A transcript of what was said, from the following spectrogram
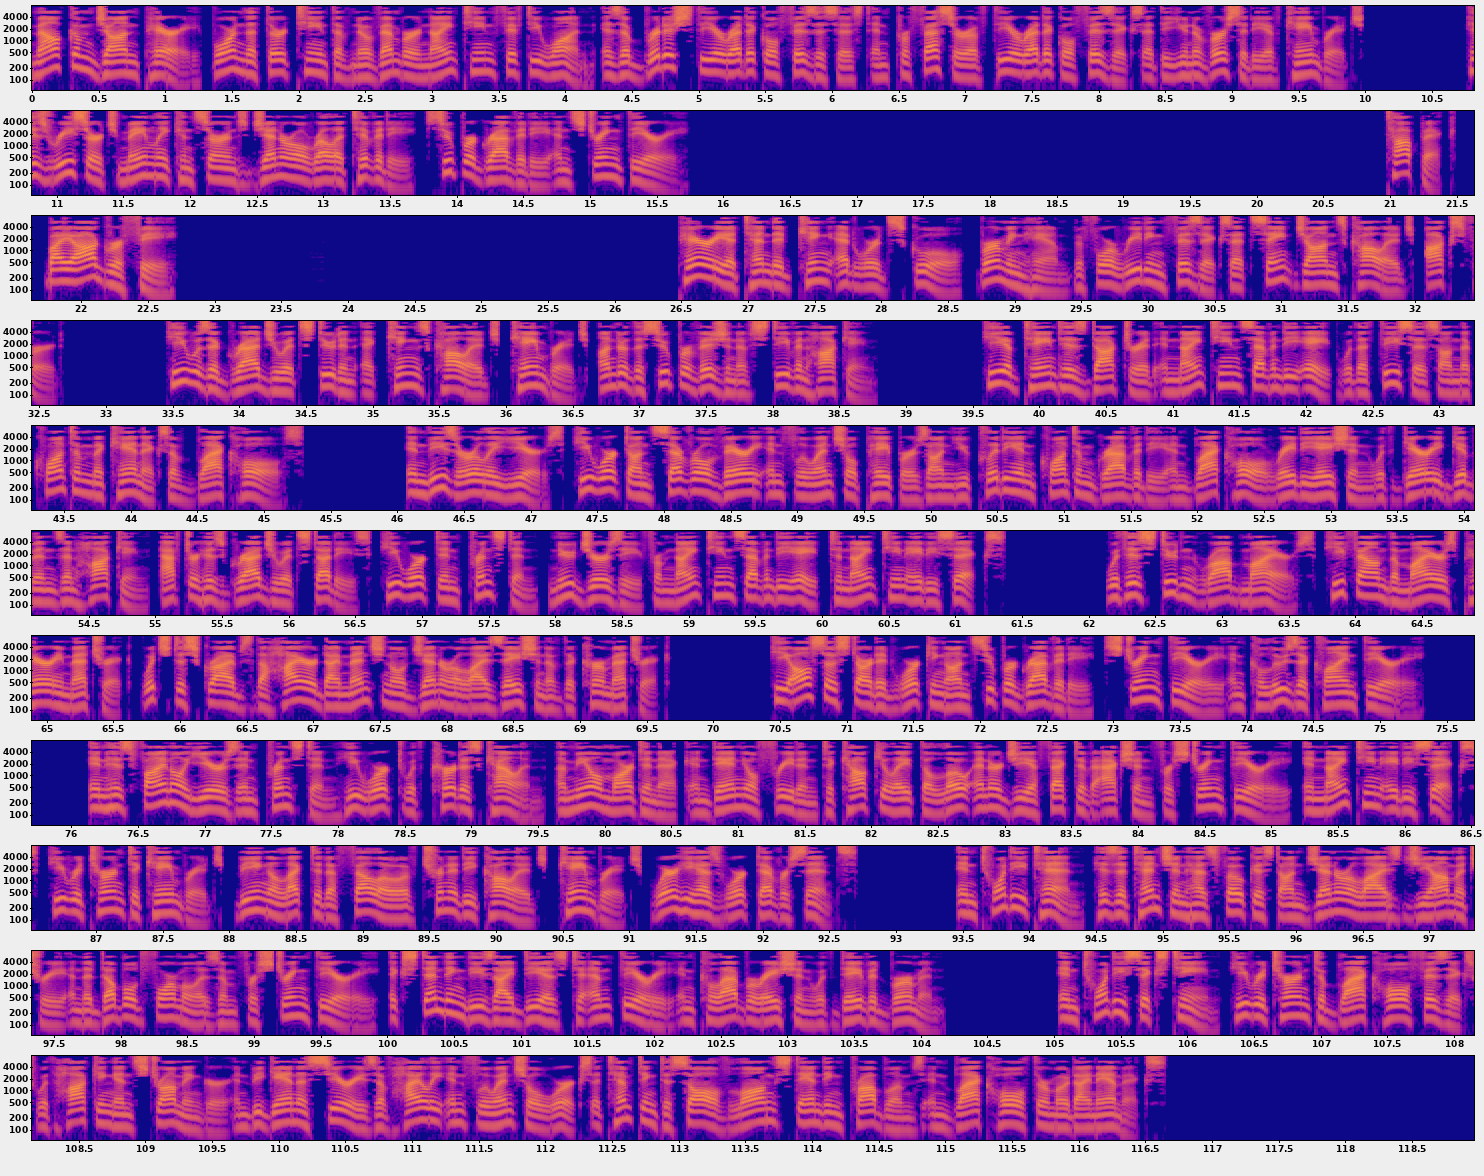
Malcolm John Perry, born the 13th of November 1951, is a British theoretical physicist and professor of theoretical physics at the University of Cambridge. His research mainly concerns general relativity, supergravity and string theory. Topic: Biography Perry attended King Edward's School, Birmingham before reading physics at St John's College, Oxford. He was a graduate student at King's College, Cambridge, under the supervision of Stephen Hawking. He obtained his doctorate in 1978 with a thesis on the quantum mechanics of black holes. In these early years, he worked on several very influential papers on Euclidean quantum gravity and black hole radiation with Gary Gibbons and Hawking. After his graduate studies, he worked in Princeton, New Jersey from 1978 to 1986. With his student Rob Myers, he found the Myers-Perry metric, which describes the higher dimensional generalization of the Kerr metric. He also started working on supergravity, string theory and Kaluza-Klein theory. In his final years in Princeton he worked with Curtis Callan, Emil Martinec and Daniel Friedan to calculate the low-energy effective action for string theory. In 1986, he returned to Cambridge, being elected a Fellow of Trinity College, Cambridge, where he has worked ever since. In 2010, his attention has focused on generalized geometry and the doubled formalism for string theory, extending these ideas to M-theory in collaboration with David Berman. In 2016, he returned to black hole physics with Hawking and Strominger and began a series of highly influential works attempting to solve long-standing problems in black hole thermodynamics.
